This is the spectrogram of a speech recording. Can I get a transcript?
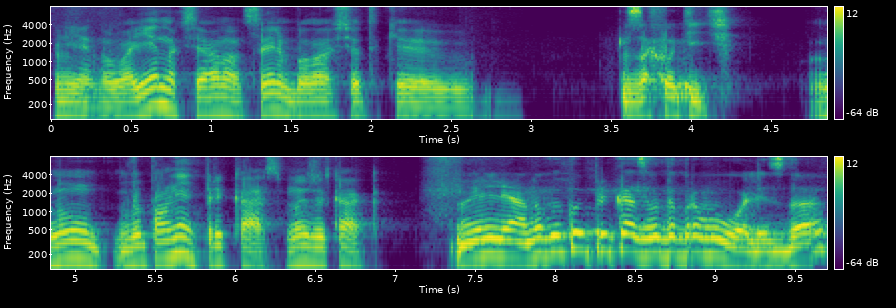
Не, ну военных все равно цель была все-таки, Захватить. ну, выполнять приказ. Мы же как? Ну, Илья, ну какой приказ вы доброволец, да?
